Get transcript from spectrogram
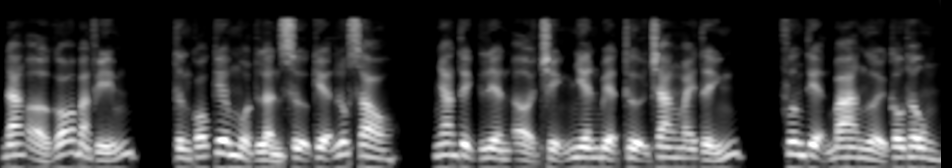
đang ở gõ bàn phím, từng có kia một lần sự kiện lúc sau, nhan tịch liền ở trịnh nhiên biệt thự trang máy tính, phương tiện ba người câu thông.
